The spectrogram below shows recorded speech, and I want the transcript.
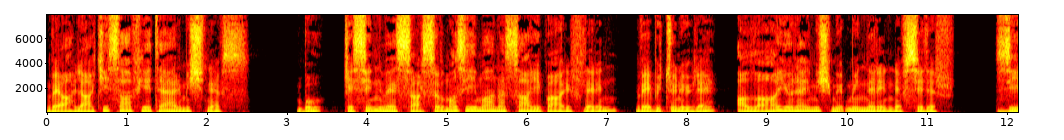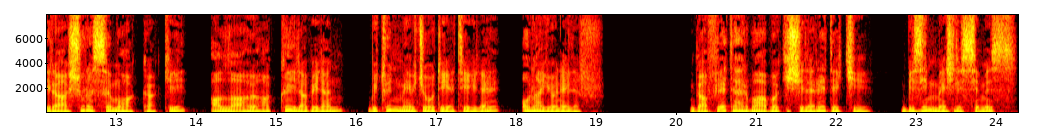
ve ahlaki safiyete ermiş nefs. Bu, kesin ve sarsılmaz imana sahip ariflerin ve bütünüyle Allah'a yönelmiş müminlerin nefsidir. Zira şurası muhakkak ki Allah'ı hakkıyla bilen bütün mevcudiyetiyle ona yönelir. Gaflet erbabı kişilere de ki bizim meclisimiz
